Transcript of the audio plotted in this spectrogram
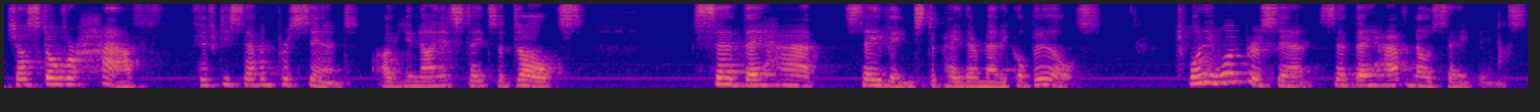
Just over half, 57% of United States adults said they had savings to pay their medical bills. 21% said they have no savings.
